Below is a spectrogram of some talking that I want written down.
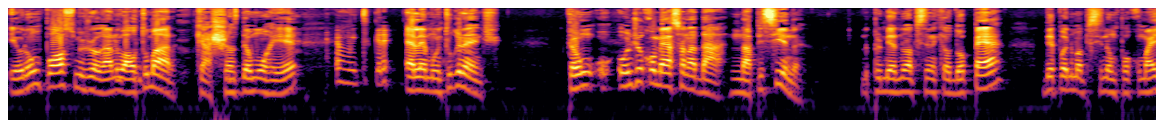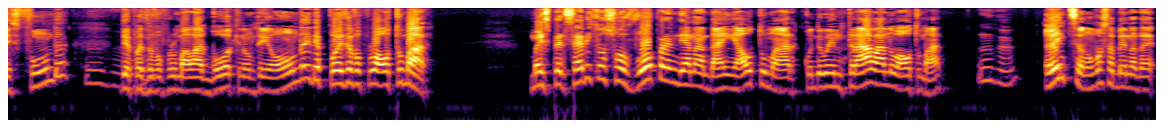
eu não posso me jogar no alto mar, que a chance de eu morrer é muito grande. ela é muito grande. Então, onde eu começo a nadar? Na piscina. Primeiro numa piscina que eu dou pé, depois numa piscina um pouco mais funda, depois eu vou para uma lagoa que não tem onda e depois eu vou para o alto mar. Mas percebe que eu só vou aprender a nadar em alto mar quando eu entrar lá no alto mar. Uhum. Antes eu não vou saber nadar,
